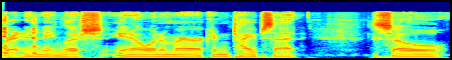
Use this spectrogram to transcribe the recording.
written in English, you know, an American typeset. So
